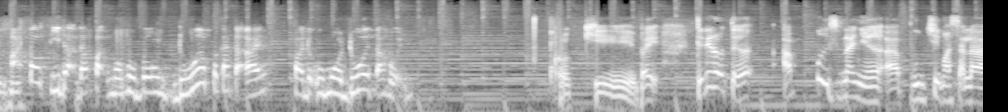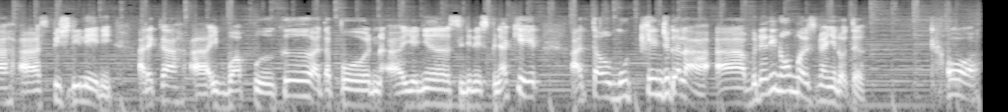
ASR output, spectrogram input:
Mhm. atau tidak dapat menghubung dua perkataan pada umur 2 tahun. Okey, baik. Jadi doktor, apa sebenarnya uh, punca masalah uh, speech delay ni? Adakah uh, ibu bapa ke ataupun uh, ianya sejenis penyakit atau mungkin jugalah uh, benda ni normal sebenarnya doktor? Oh,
